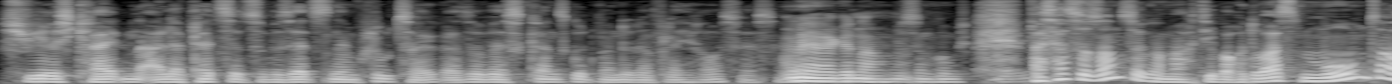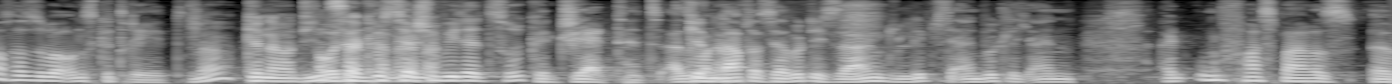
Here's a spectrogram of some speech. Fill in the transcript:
Schwierigkeiten, alle Plätze zu besetzen im Flugzeug. Also wäre es ganz gut, wenn du da vielleicht rausfährst. Ja, ja genau. Ein bisschen komisch. Was hast du sonst so gemacht die Woche? Du hast Montag hast du bei uns gedreht, ne? Genau, Dienstag. Aber dann bist du ja schon wieder zurückgejettet. Also genau. man darf das ja wirklich sagen, du lebst ja ein wirklich ein, ein unfassbares äh,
